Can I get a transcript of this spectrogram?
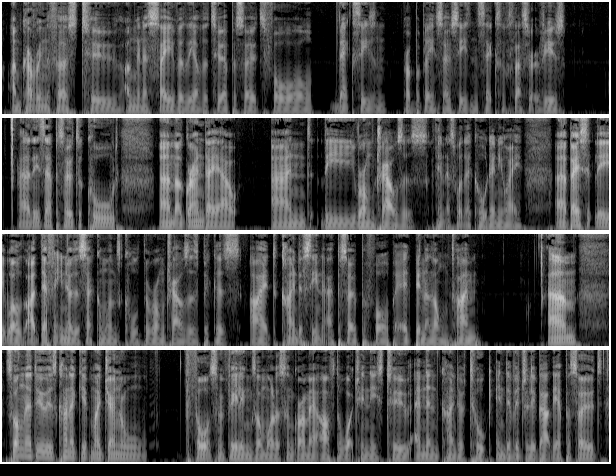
I'm covering the first two. I'm going to savor the other two episodes for next season, probably. So season six of Classic Reviews. Uh, these episodes are called um, A Grand Day Out and The Wrong Trousers. I think that's what they're called anyway. Uh, basically, well, I definitely know the second one's called The Wrong Trousers because I'd kind of seen that episode before, but it'd been a long time. Um, so what I'm going to do is kind of give my general thoughts and feelings on Wallace and Gromit after watching these two, and then kind of talk individually about the episodes.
